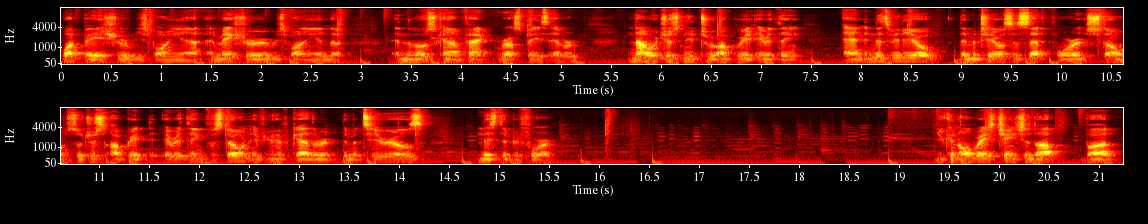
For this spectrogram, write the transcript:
what base you're respawning at and make sure you're respawning in the in the most compact rust base ever. Now we just need to upgrade everything and in this video the materials are set for stone so just upgrade everything for stone if you have gathered the materials listed before. You can always change it up but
